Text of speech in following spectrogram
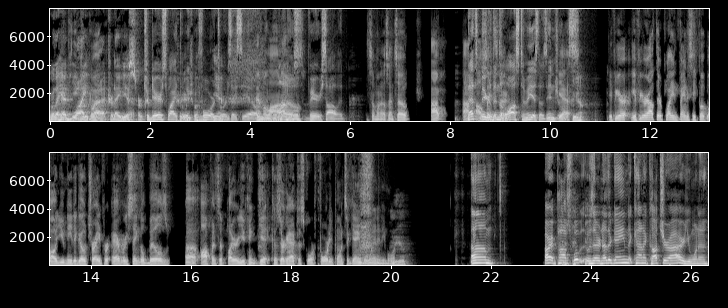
Well, they had If White, out- right? Tre'Davious or Tredaris White the week before yeah. tore his ACL, And Milano. Milano's very solid. Someone else, and so I. I That's I'll bigger than the loss to me is those injuries. Yes. yeah. If you're if you're out there playing fantasy football, you need to go trade for every single Bills uh, offensive player you can get because they're gonna have to score forty points a game to win anymore. Yeah. Um. All right, pops. What was there another game that kind of caught your eye, or you want to?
